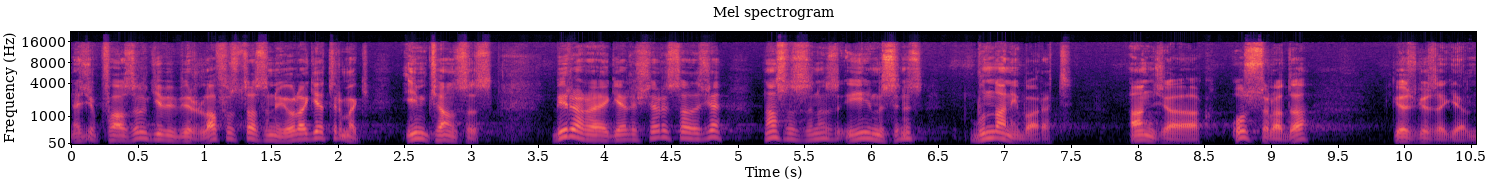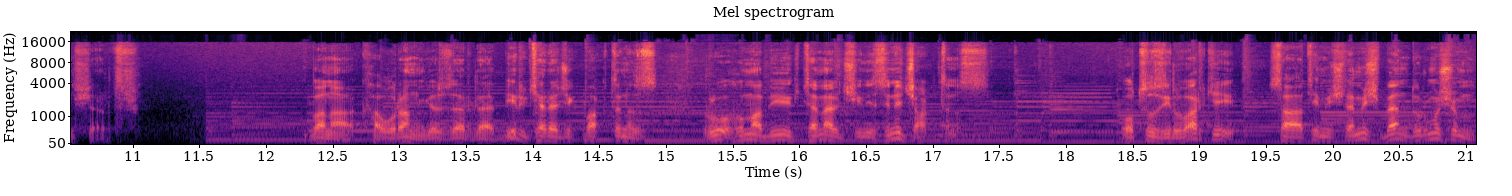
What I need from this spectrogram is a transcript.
Necip Fazıl gibi bir laf ustasını yola getirmek imkansız. Bir araya gelişleri sadece nasılsınız, iyi misiniz? Bundan ibaret. Ancak o sırada göz göze gelmişlerdir. Bana kavuran gözlerle bir kerecik baktınız, ruhuma büyük temel çivisini çaktınız. 30 yıl var ki saatim işlemiş ben durmuşum.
